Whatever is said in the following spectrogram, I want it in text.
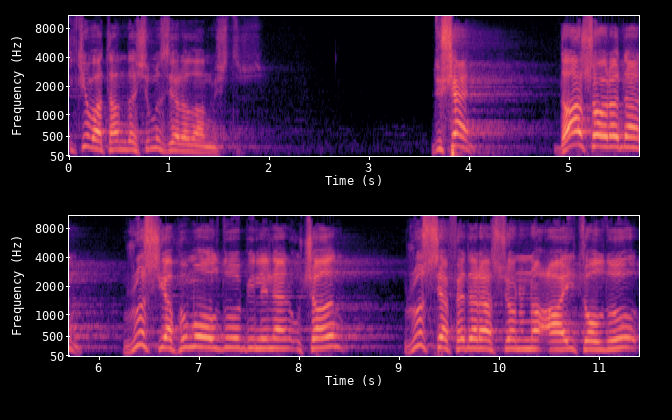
iki vatandaşımız yaralanmıştır. Düşen, daha sonradan Rus yapımı olduğu bilinen uçağın Rusya Federasyonu'na ait olduğu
